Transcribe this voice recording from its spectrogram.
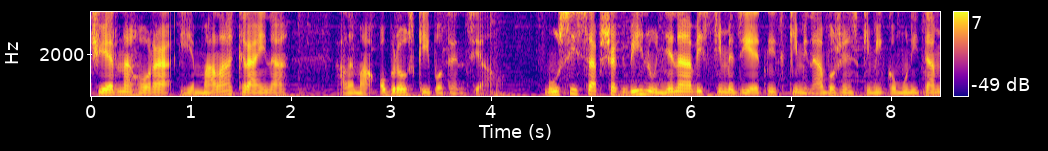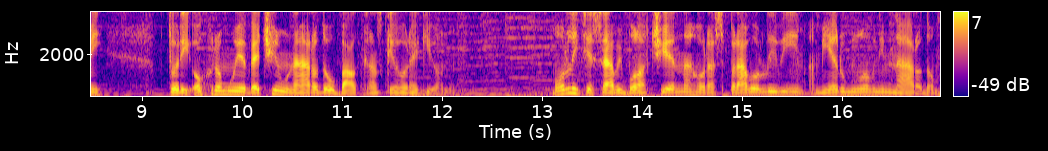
Čierna hora je malá krajina, ale má obrovský potenciál. Musí sa však vyhnúť nenávisti medzi etnickými náboženskými komunitami, ktorý ochromuje väčšinu národov balkánskeho regiónu. Modlite sa, aby bola Čierna hora spravodlivým a mierumilovným národom,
